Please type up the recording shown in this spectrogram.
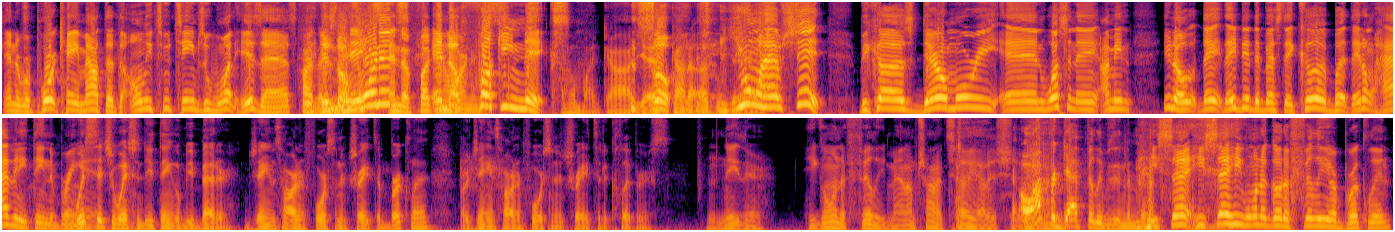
and the report came out that the only two teams who want his ass the is the Knicks Hornets and the fucking and the Hornets. fucking Knicks. Oh my god, yeah, so it's kind of ugly. you don't have shit because Daryl Morey and what's the name? I mean, you know, they they did the best they could, but they don't have anything to bring Which in. situation do you think would be better? James Harden forcing a trade to Brooklyn or James Harden forcing a trade to the Clippers? Neither. He going to Philly, man. I'm trying to tell y'all this shit. Oh, I forgot Philly was in the middle. He said he said he want to go to Philly or Brooklyn.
